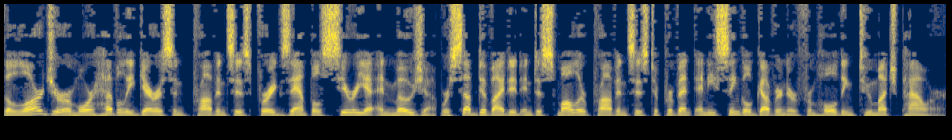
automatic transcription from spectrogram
The larger or more heavily garrisoned provinces for example Syria and Moesia were subdivided into smaller provinces to prevent any single governor from holding too much power.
